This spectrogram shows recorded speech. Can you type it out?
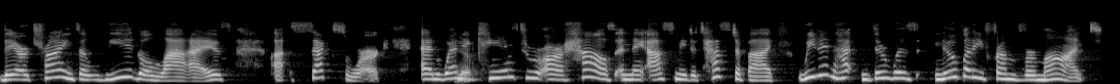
they are trying to legalize uh, sex work. And when yeah. it came through our house and they asked me to testify, we didn't have, there was nobody from Vermont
